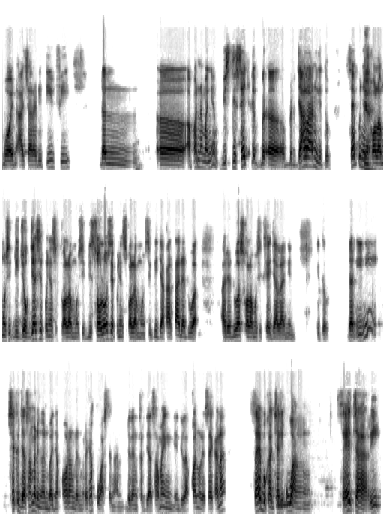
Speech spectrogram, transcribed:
bawain acara di TV dan uh, apa namanya bisnis saya juga ber, uh, berjalan gitu. Saya punya yeah. sekolah musik di Jogja sih punya sekolah musik di Solo saya punya sekolah musik di Jakarta ada dua ada dua sekolah musik saya jalanin gitu. Dan ini saya kerjasama dengan banyak orang dan mereka puas dengan dengan kerjasama yang, yang dilakukan oleh saya karena saya bukan cari uang, saya cari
